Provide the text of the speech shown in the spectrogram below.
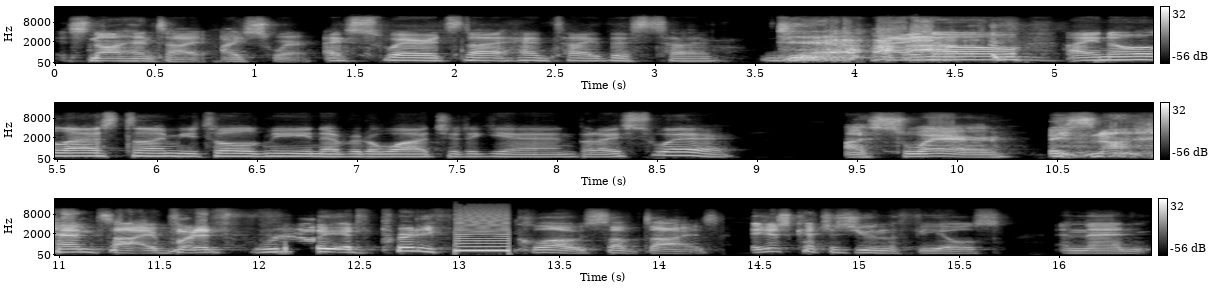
It's not hentai. I swear. I swear it's not hentai this time. I know, I know last time you told me never to watch it again, but I swear. I swear it's not hentai, but it's really it's pretty f- close sometimes. It just catches you in the feels, and then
